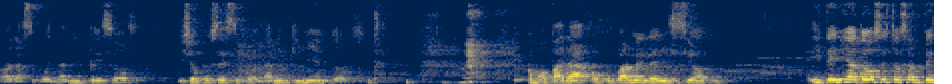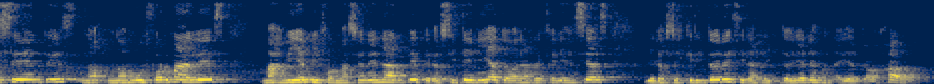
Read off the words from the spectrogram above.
ahora 50 mil pesos y yo puse 50 mil 500 como para ocuparme en la edición. Y tenía todos estos antecedentes, no, no muy formales, más bien mi formación en arte, pero sí tenía todas las referencias de los escritores y las editoriales donde había trabajado.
